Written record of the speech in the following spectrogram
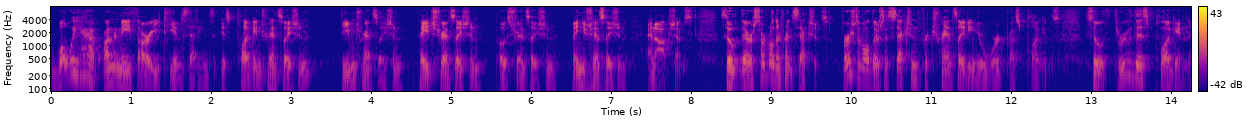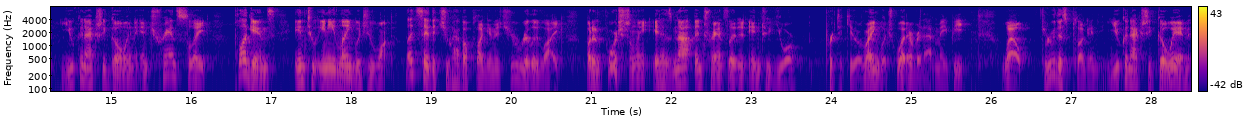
what we have underneath our ETM settings is plugin translation, theme translation, page translation, post translation, menu translation, and options. So there are several different sections. First of all, there's a section for translating your WordPress plugins. So through this plugin, you can actually go in and translate plugins into any language you want. Let's say that you have a plugin that you really like, but unfortunately it has not been translated into your particular language, whatever that may be. Well, through this plugin, you can actually go in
